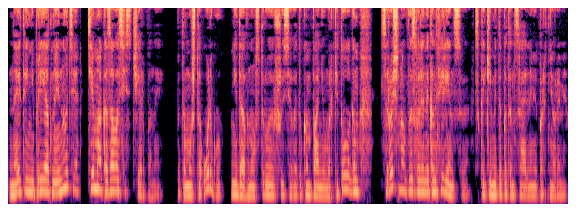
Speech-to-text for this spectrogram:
На этой неприятной ноте тема оказалась исчерпанной потому что Ольгу, недавно устроившуюся в эту компанию маркетологом, срочно вызвали на конференцию с какими-то потенциальными партнерами.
